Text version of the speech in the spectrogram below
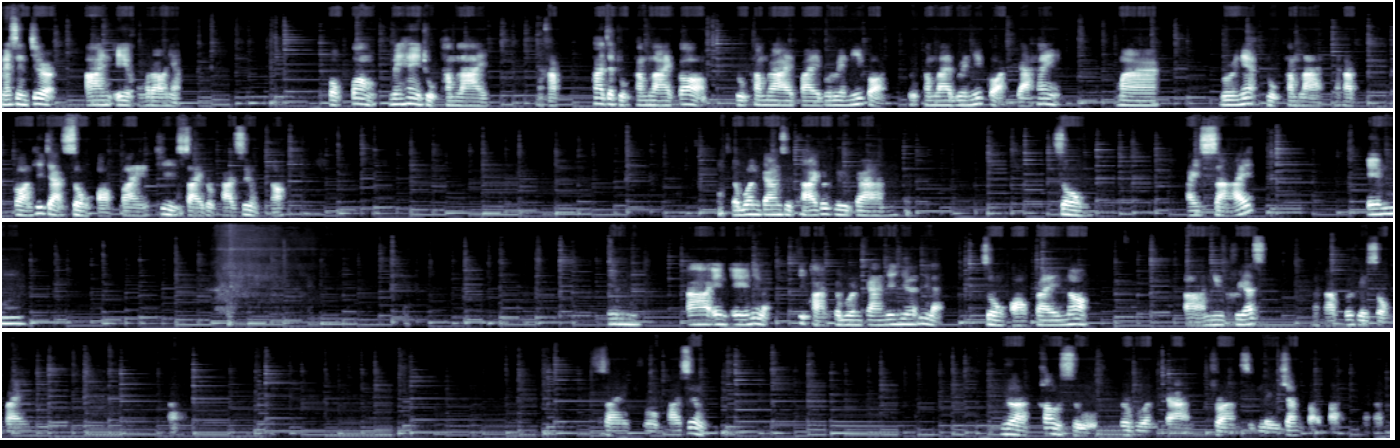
messenger RNA ของเราเนี่ยปกป้องไม่ให้ถูกทำลายนะครับ ถ้าจะถูกทำลายก็ถูกทำลายไปบริเวณนี้ก่อน ถูกทำลายบริเวณนี้ก่อน อย่าให้มาบริเวณเนี้ยถูกทำลายนะครับ ก่อนที่จะส่งออกไปที่ไซโตพลาซึมเนาะกระบวนการสุดท้ายก็คือการส่งไอสาย M M RNA นี่แหละ ที่ผ่านกระบวนการเยอะๆนี่แหละ ส่งออกไปนอกอนิวเคลียสนะครับ ก็คือส่งไปไซโตพลาซึมเพื่อเข้าสู่กระบวนการ translation ต่อไปนะครับ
